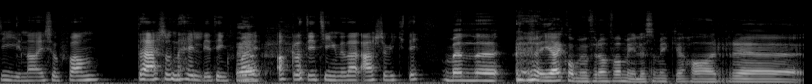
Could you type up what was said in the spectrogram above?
dyna i sofaen. Det er sånne hellige ting for meg. Akkurat de tingene der er så viktig. Men uh, jeg kommer jo fra en familie som ikke har uh,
